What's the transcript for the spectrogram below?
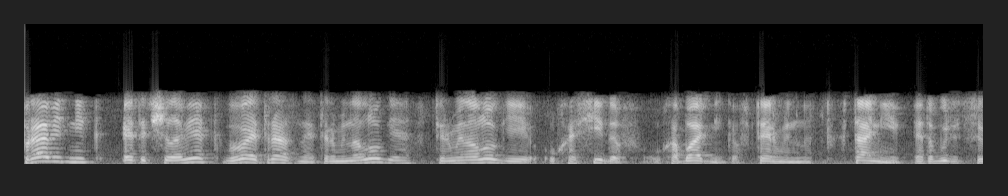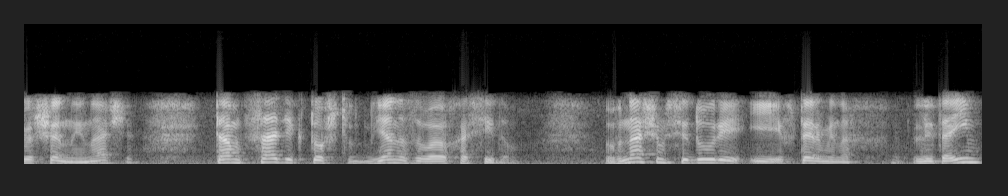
Праведник – это человек, бывает разная терминология. В терминологии у хасидов, у хабадников, термин ктани – это будет совершенно иначе. Там цадик – то, что я называю хасидом. В нашем сидуре и в терминах литаим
